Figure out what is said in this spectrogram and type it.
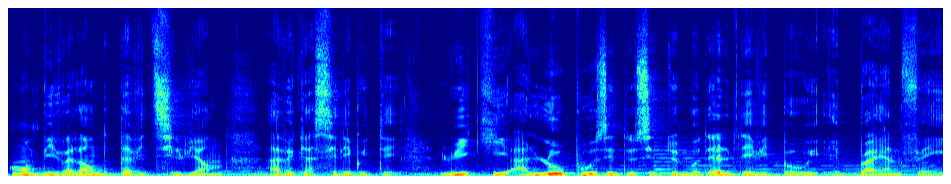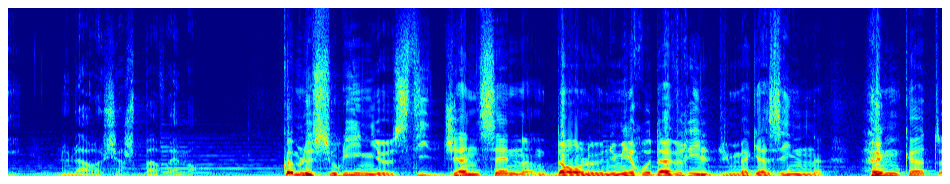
ambivalente de David Sylvian avec la célébrité. Lui qui, à l'opposé de ces deux modèles, David Bowie et Brian Fay, ne la recherche pas vraiment. Comme le souligne Steve Jansen dans le numéro d'avril du magazine Uncut,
